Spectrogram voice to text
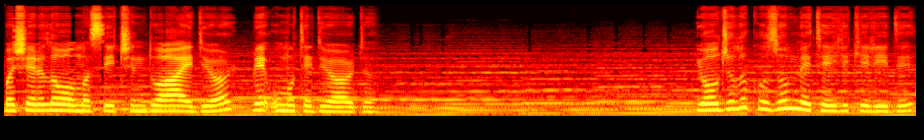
başarılı olması için dua ediyor ve umut ediyordu. Yolculuk uzun ve tehlikeliydi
